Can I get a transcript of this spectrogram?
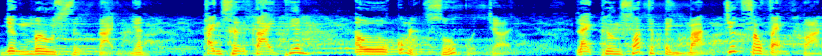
Nhưng mưu sự tại nhân, thành sự tại thiên, âu cũng là số của trời. Lại thương xót cho tình bạn trước sau vẹn toàn,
